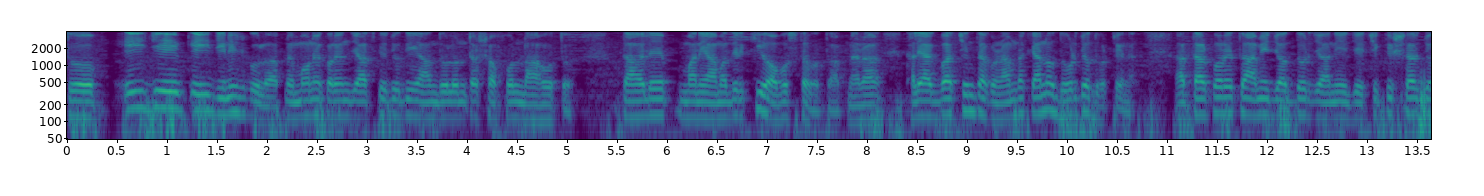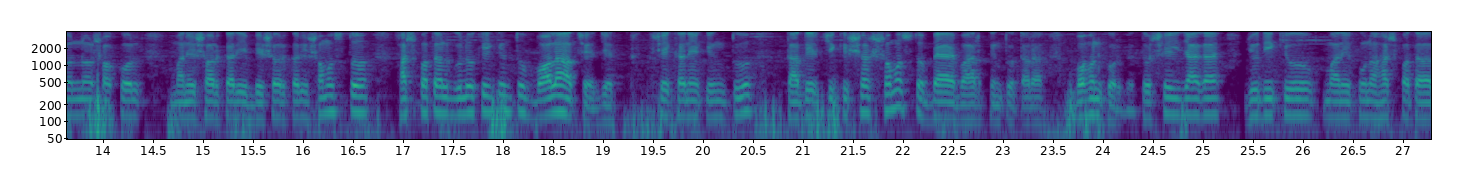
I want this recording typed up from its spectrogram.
তো এই যে এই জিনিসগুলো, আপনি মনে করেন যে আজকে যদি আন্দোলনটা সফল না হতো তাহলে মানে আমাদের কি অবস্থা হতো? আপনারা খালি একবার চিন্তা করুন, আমরা কেন ধৈর্য ধরছি না? আর তারপরে তো আমি যদ্দূর জানি যে চিকিৎসার জন্য সকল মানে সরকারি, বেসরকারি সমস্ত হাসপাতালগুলোকেই কিন্তু বলা আছে যে সেখানে কিন্তু তাদের চিকিৎসার সমস্ত ব্যয়ভার কিন্তু তারা বহন করবে। তো সেই জায়গায় যদি কেউ মানে কোনো হাসপাতাল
